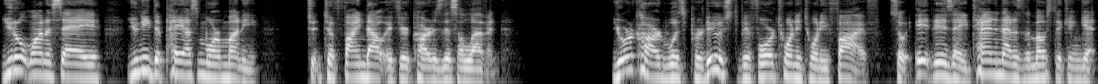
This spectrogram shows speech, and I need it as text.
You don't want to say, you need to pay us more money to, to find out if your card is this 11. Your card was produced before 2025, so it is a 10, and that is the most it can get.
